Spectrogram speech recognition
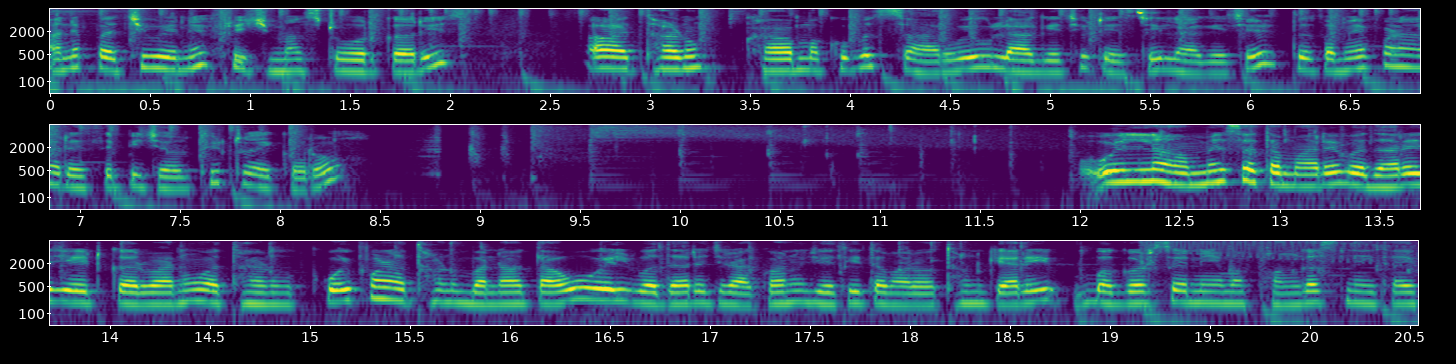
અને પછી હું એને ફ્રીજમાં સ્ટોર કરીશ. આ અથાણું ખાવામાં ખૂબ જ સારું એવું લાગે છે ટેસ્ટી લાગે છે. તો તમે પણ આ રેસીપી જરૂરથી ટ્રાય કરો. ઓઇલને હંમેશા તમારે વધારે જ એડ કરવાનું અથાણું. કોઈ પણ અથાણું બનાવતા હો ઓઇલ વધારે જ રાખવાનું, જેથી તમારું અથાણું ક્યારેય બગડશે નહીં, એમાં ફંગસ નહીં થાય,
